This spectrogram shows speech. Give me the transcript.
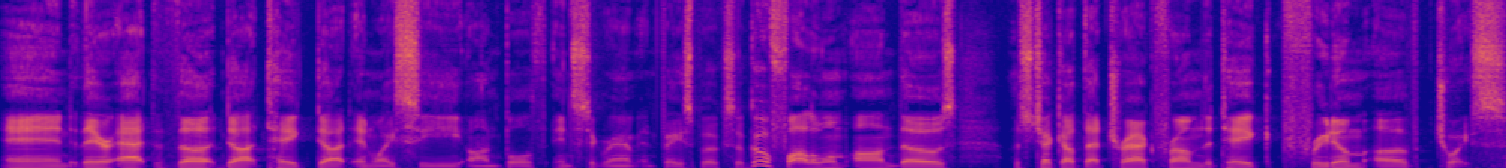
and they're at the.take.nyc on both Instagram and Facebook. So go follow them on those. Let's check out that track from the Take Freedom of Choice.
